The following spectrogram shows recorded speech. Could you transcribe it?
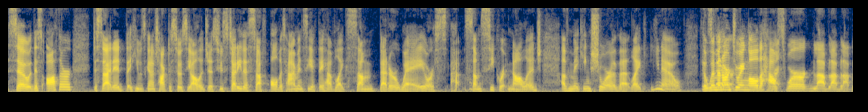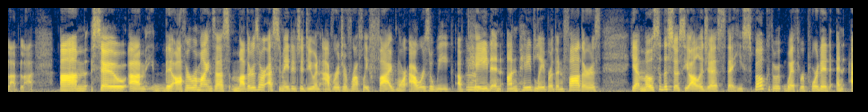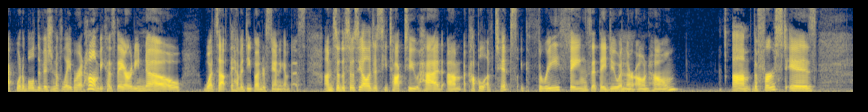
So, this author decided that he was going to talk to sociologists who study this stuff all the time and see if they have like some better way or s- some secret knowledge of making sure that, like, you know, the It's women aren't doing all the housework, blah, blah, blah, blah, blah. Um, so um, the author reminds us mothers are estimated to do an average of roughly five more hours a week of paid and unpaid labor than fathers. Yet most of the sociologists that he spoke th- with reported an equitable division of labor at home because they already know what's up. They have a deep understanding of this. Um, so the sociologists he talked to had um, a couple of tips, like three things that they do in their own home. Um, the first is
